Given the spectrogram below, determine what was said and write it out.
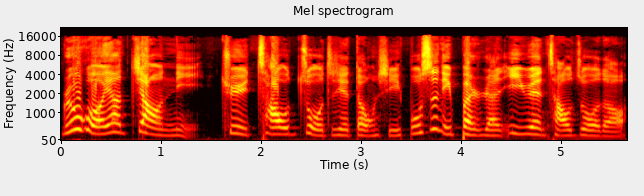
如果要叫你去操作这些东西，不是你本人意愿操作的哦，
